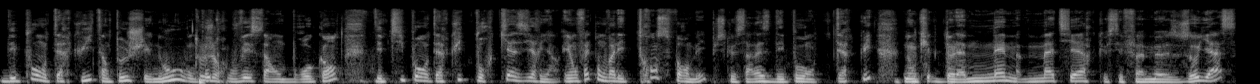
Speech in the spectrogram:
des pots en terre cuite un peu chez nous. On Toujours. peut trouver ça en brocante, des petits pots en terre cuite pour quasi rien. Et en fait, on va les transformer puisque ça reste des pots en terre cuite, donc de la même matière que ces fameuses Oyas.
